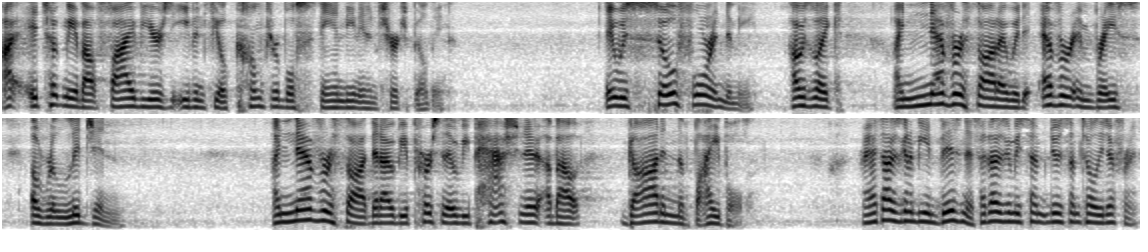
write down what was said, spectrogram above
I, it took me about five years to even feel comfortable standing in a church building. It was so foreign to me. I was like, I never thought I would ever embrace a religion. I never thought that I would be a person that would be passionate about God and the Bible. Right? I thought I was going to be in business. I thought I was going to be some, doing something totally different.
